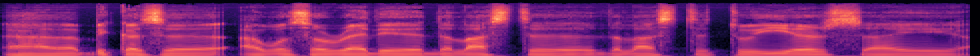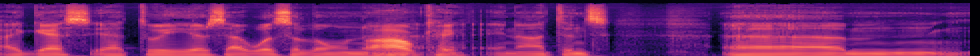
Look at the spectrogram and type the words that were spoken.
uh, because uh, I was already the last uh, the last two years. I I guess yeah, two years I was alone. Ah, okay. in Athens. Um,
